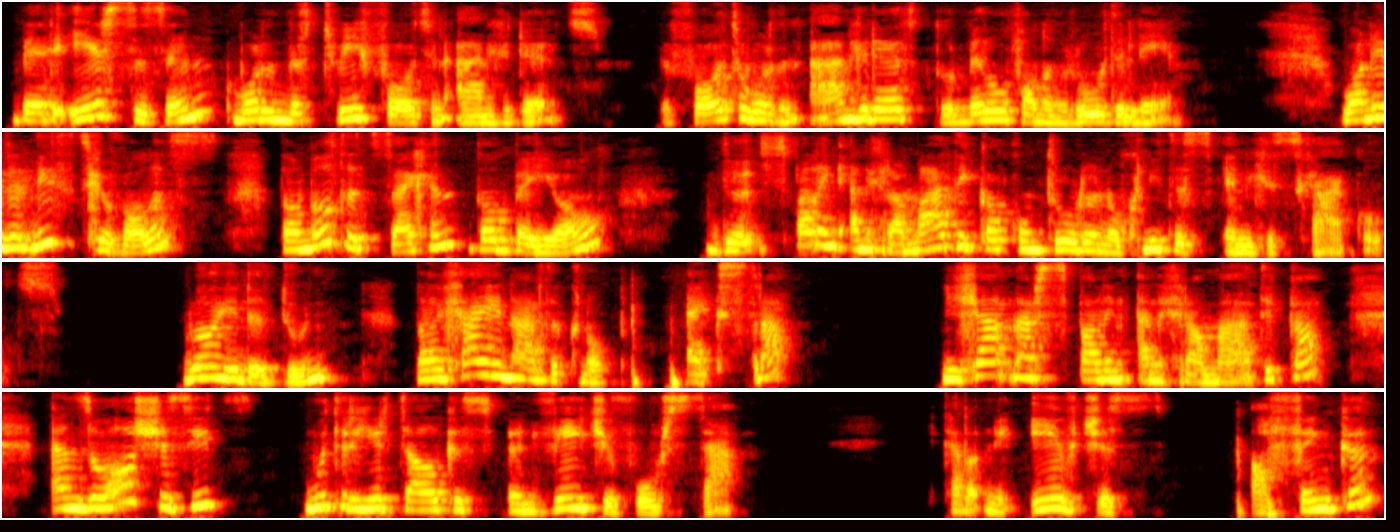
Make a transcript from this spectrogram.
Bij de eerste zin worden er twee fouten aangeduid. De fouten worden aangeduid door middel van een rode lijn. Wanneer het niet het geval is, dan wil het zeggen dat bij jou de spelling- en grammatica-controle nog niet is ingeschakeld. Wil je dit doen? Dan ga je naar de knop Extra. Je gaat naar spelling en grammatica. En zoals je ziet, moet er hier telkens een veetje voor staan. Ik ga dat nu eventjes afvinken.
